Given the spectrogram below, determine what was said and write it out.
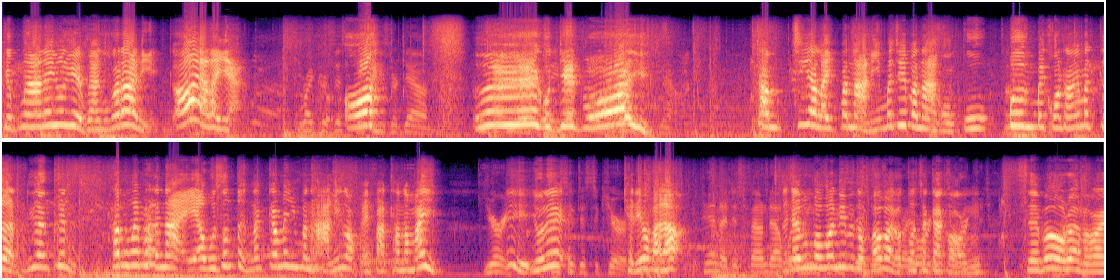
เก็บงานให้กูเก็บงานกูก็ได้นี่เอ้ยอะไรอะ Rikers Oh. SCVs are down. เอ้ยกูเจ็บโว้ยจำที่อะไรปัญหานี้ไม่ใช่ปัญหาของกูมึงเป็นคนทำให้มันเกิดเรื่องขึ้น ถ้ามึงไม่พัฒนาไอ้อาวุธส้นตึกนั้นก็ไม่มีปัญหานี้หรอกไอ้ปัดทำทำไม Yuri, Hey, Yuri. precinct is secure. แค่นี้ก็ไปแล้ว And I just found out แต่ what ใจ it มึง means บอกว่า to นี่ be เป็นตกเป้าหมายของ Sable's ตัวชะกา priority ของ target. เซเบิลด้วยแบบว่า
